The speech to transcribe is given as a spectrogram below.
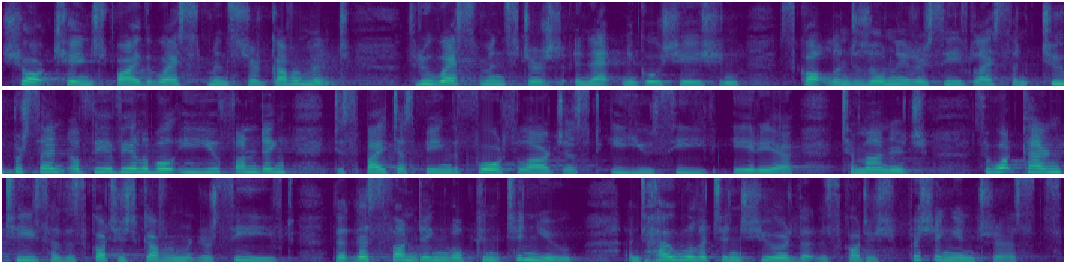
shortchanged by the Westminster government Through Westminster's net negotiation, Scotland has only received less than 2% of the available EU funding, despite us being the fourth largest EUC area to manage. So what guarantees has the Scottish Government received that this funding will continue and how will it ensure that the Scottish fishing interests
